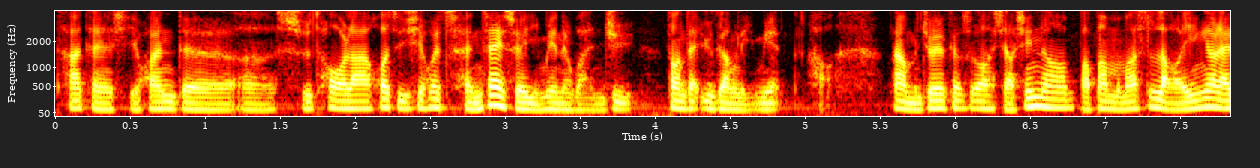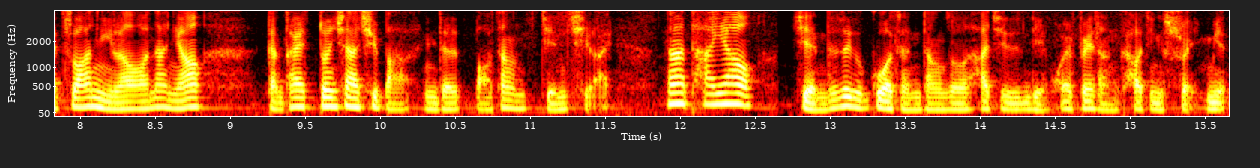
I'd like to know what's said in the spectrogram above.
他可能喜欢的呃石头啦，或者一些会沉在水里面的玩具放在浴缸里面。好，那我们就会说小心哦，爸爸妈妈是老鹰要来抓你喽，那你要。赶快蹲下去把你的宝藏捡起来。那他要捡的这个过程当中，他其实脸会非常靠近水面。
